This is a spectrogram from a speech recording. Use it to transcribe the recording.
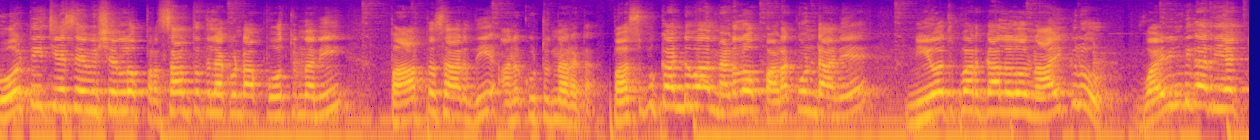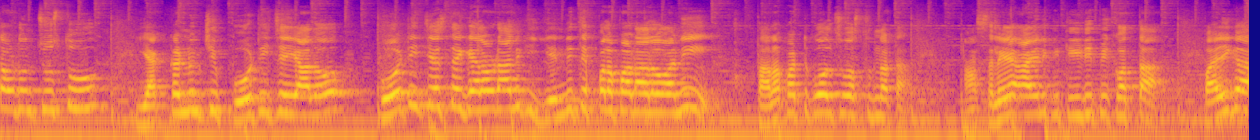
పోటీ చేసే విషయంలో ప్రశాంతత లేకుండా పోతుందని పార్థసారథి అనుకుంటున్నారట. పసుపు కండువా మెడలో పడకుండానే నియోజకవర్గాలలో నాయకులు వైల్డ్గా రియాక్ట్ అవడం చూస్తూ ఎక్కడి నుంచి పోటీ చేయాలో పోటీ చేస్తే గెలవడానికి ఎన్ని తిప్పలు పడాలో అని తలపట్టుకోవాల్సి వస్తుందట. అసలే ఆయనకి టీడీపీ కొత్త. పైగా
